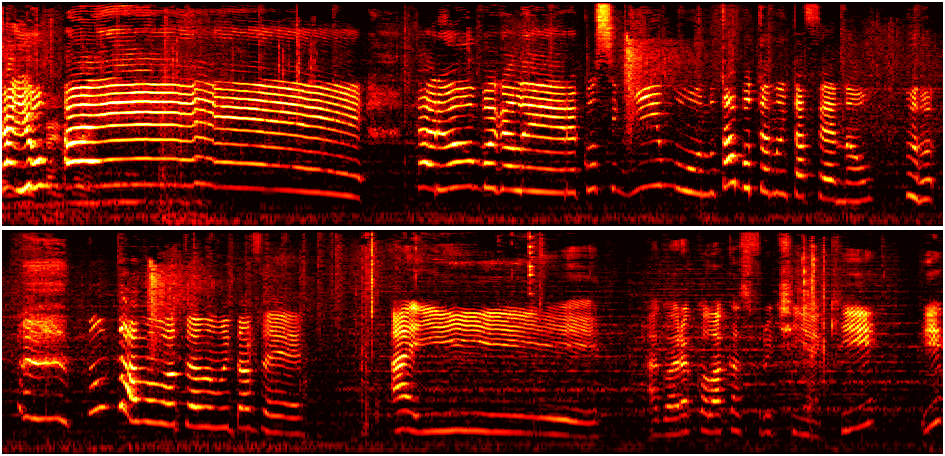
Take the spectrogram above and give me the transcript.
Caiu! Caiu. Aê! Caramba, galera, conseguimos! Não tá botando muita fé, não. Não tava botando muita fé. Aí! Agora coloca as frutinhas aqui e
